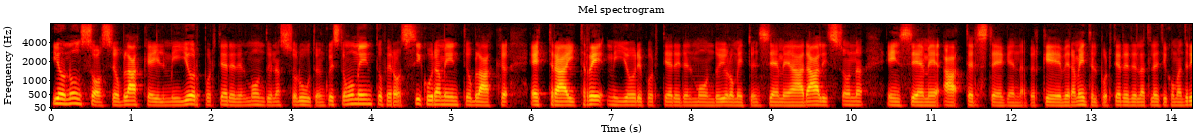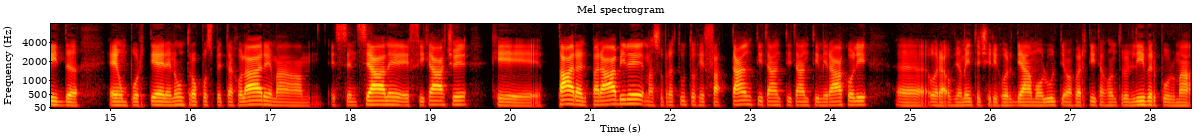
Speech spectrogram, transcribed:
io non so se Oblak è il miglior portiere del mondo in assoluto in questo momento, però sicuramente Oblak è tra i tre migliori portieri del mondo. Io lo metto insieme ad Alisson e insieme a Ter Stegen, perché veramente il portiere dell'Atletico Madrid è un portiere non troppo spettacolare, ma essenziale, efficace, che para il parabile, ma soprattutto che fa tanti tanti tanti miracoli eh, ora ovviamente ci ricordiamo l'ultima partita contro il Liverpool, ma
